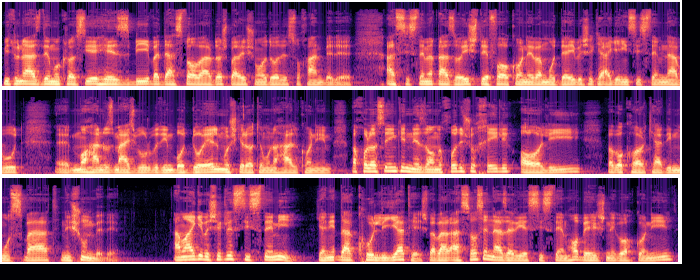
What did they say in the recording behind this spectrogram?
می‌تونه از دموکراسی حزبی و دستاورداش برای شما داده سخن بده. از سیستم قضاییش دفاع کنه و مدعی بشه که اگه این سیستم نبود ما هنوز مجبور بودیم با دوئل مشکلاتمون رو حل کنیم. و خلاصه اینکه نظام خودش رو خیلی عالی و با کارکردی مثبت نشون بده. اما اگه به شکل سیستمی یعنی در کلیتش و بر اساس نظریه سیستم ها بهش نگاه کنید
